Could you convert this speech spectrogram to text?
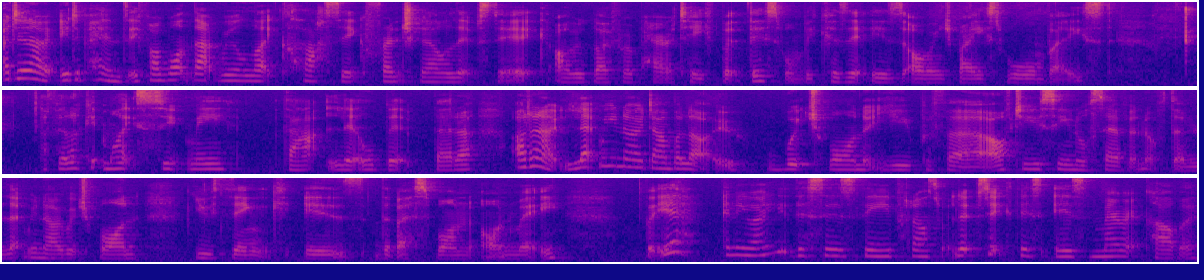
I don't know, it depends. If I want that real like classic French girl lipstick, I would go for aperitif. But this one, because it is orange based, warm based, I feel like it might suit me that little bit better. I don't know, let me know down below which one you prefer. After you've seen all seven of them, let me know which one you think is the best one on me. But yeah, anyway, this is the penultimate lipstick. This is Merit Cabo.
